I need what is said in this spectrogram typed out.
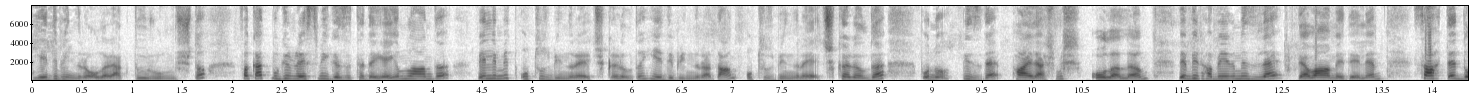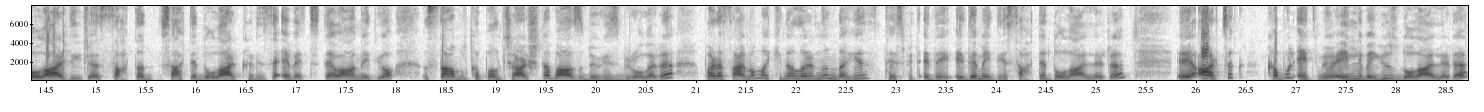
7 bin lira olarak duyurulmuştu. Fakat bugün resmi gazetede yayımlandı ve limit 30 bin liraya çıkarıldı. 7 bin liradan 30 bin liraya çıkarıldı. Bunu biz de paylaşmış olalım. Ve bir haberimizle devam edelim. Sahte dolar diyeceğiz. Sahte, sahte dolar krizi evet devam ediyor. İstanbul Kapalı Çarşı'da bazı döviz büroları para sayma makinalarının dahi tespit ede, edemediği sahte dolarları e, artık kabul etmiyor. 50 ve 100 dolarları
